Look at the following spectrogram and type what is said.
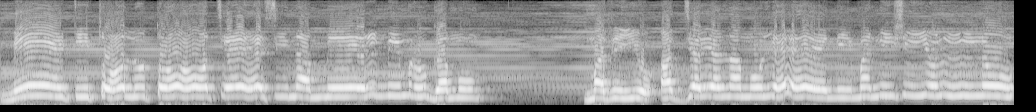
మేటి తోలుతో చేసిన మేల్మి మృగము. మరియు అధ్యయనము లేని మనిషియుల్ను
